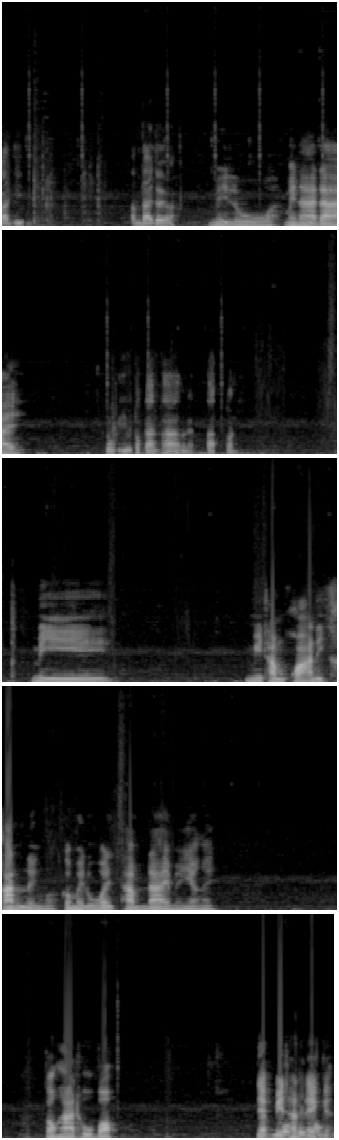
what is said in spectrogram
ก็ดีทำได้ด้วยเหรอ ไม่รู้อะไม่น่าได้ช่วงนี้ต้องการผ้าเหมือนกันตัดก่อน มี มีทำขวานอีกขั้นหนึ่งว่ะก็ไม่รู้ว่าทำได้ไหมยังไง ต้องหาทูบ็อกเนี่ยเมทัลบเอ็ล็กใช้อะขงยะ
